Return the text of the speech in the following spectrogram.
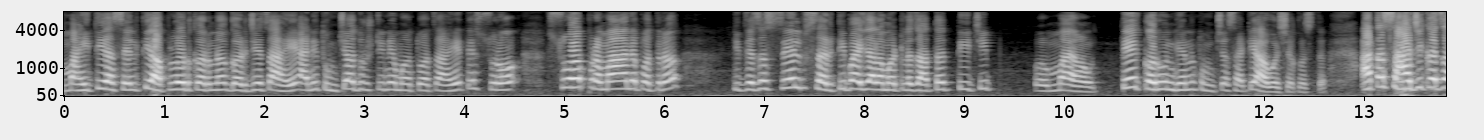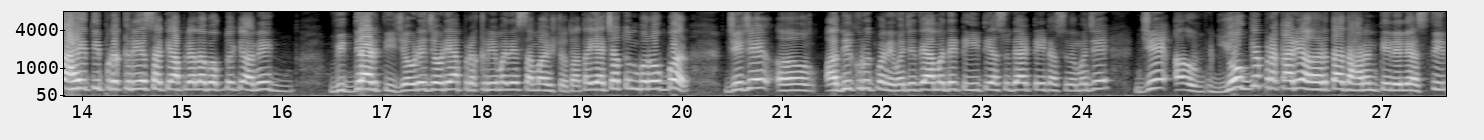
माहिती असेल ती अपलोड करणं गरजेचं आहे आणि तुमच्या दृष्टीने महत्त्वाचं आहे. ते स्व स्वप्रमाणपत्र की त्याचं सेल्फ सर्टिफाय ज्याला म्हटलं जातं तिची ते करून घेणं तुमच्यासाठी आवश्यक असतं. आता साहजिकच आहे ती प्रक्रियेसाठी आपल्याला बघतो की अनेक विद्यार्थी जेवढे जेवढे या प्रक्रियेमध्ये समाविष्ट होतो. आता याच्यातून बरोबर जे जे अधिकृतपणे म्हणजे त्यामध्ये टी टी असू द्या टेट असू द्या म्हणजे जे योग्य प्रकारे अर्हता धारण केलेले असतील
